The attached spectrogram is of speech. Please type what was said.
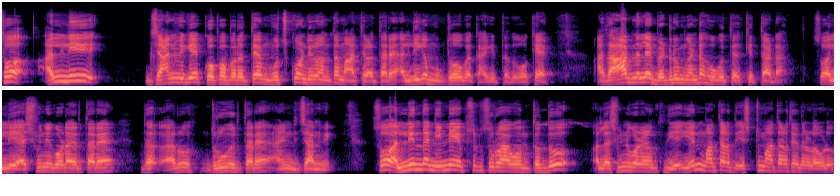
ಸೊ ಅಲ್ಲಿ ಜಾನ್ವಿಗೆ ಕೋಪ ಬರುತ್ತೆ, ಮುಚ್ಕೊಂಡಿರೋ ಅಂತ ಮಾತು ಹೇಳ್ತಾರೆ. ಅಲ್ಲಿಗೆ ಮುಗ್ದು ಅದು ಓಕೆ ಅದಾದಮೇಲೆ ಬೆಡ್ರೂಮ್ ಗಂಟ ಹೋಗುತ್ತೆ ಕಿತ್ತಾಟ. ಸೊ ಅಲ್ಲಿ ಅಶ್ವಿನಿ ಗೌಡ ಇರ್ತಾರೆ ಯಾರು? ಧ್ರುವ್ ಇರ್ತಾರೆ ಅಂಡ್ ಜಾನ್ವಿ. ಸೊ ಅಲ್ಲಿಂದ ನಿನ್ನೆ ಎಪಿಸೋಡ್ ಶುರು ಆಗುವಂಥದ್ದು, ಅಲ್ಲಿ ಅಶ್ವಿನಿ ಗೌಡ ಏನು ಮಾತಾಡ್ತಾ, ಎಷ್ಟು ಮಾತಾಡ್ತಾ ಇದ್ದಾಳೆ ಅವಳು?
